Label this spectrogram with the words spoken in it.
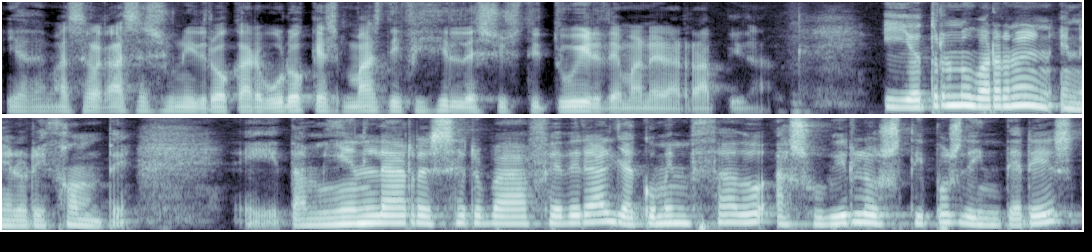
y además el gas es un hidrocarburo que es más difícil de sustituir de manera rápida. Y otro nubarrón en, el horizonte. Eh, también la Reserva Federal ya ha comenzado a subir los tipos de interés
